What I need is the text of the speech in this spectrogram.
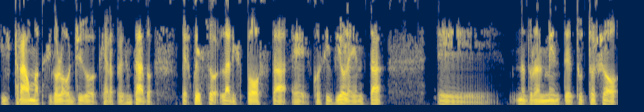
il trauma psicologico che ha rappresentato. Per questo la risposta è così violenta e naturalmente tutto ciò,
